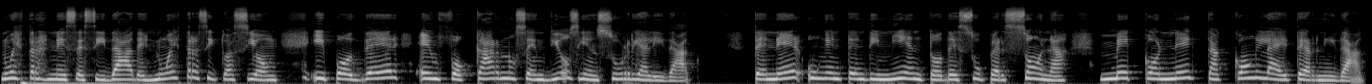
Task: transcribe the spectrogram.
nuestras necesidades, nuestra situación y poder enfocarnos en Dios y en su realidad tener un entendimiento de su persona me conecta con la eternidad.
